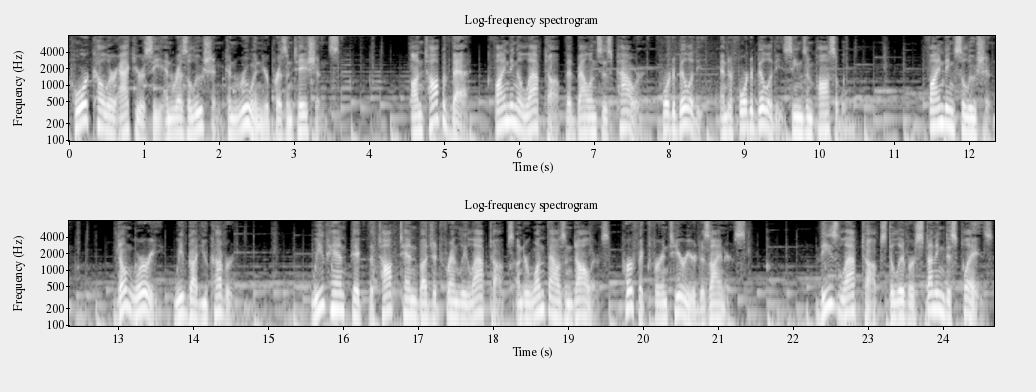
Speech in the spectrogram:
Poor color accuracy and resolution can ruin your presentations. On top of that, finding a laptop that balances power, portability, and affordability seems impossible. Finding solution. Don't worry, we've got you covered. We've handpicked the top 10 budget-friendly laptops under $1,000, perfect for interior designers. These laptops deliver stunning displays,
